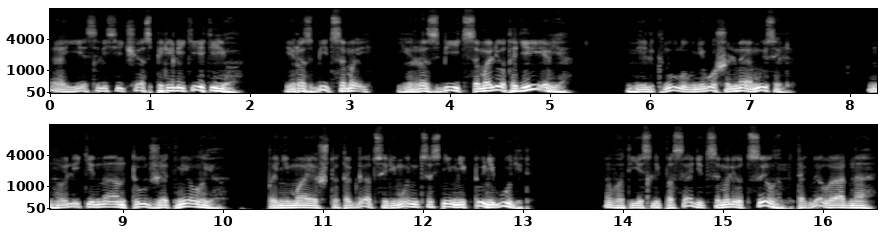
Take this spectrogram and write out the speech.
А если сейчас перелететь ее и разбить самой и разбить самолет о деревья? Мелькнула у него шальная мысль. Но лейтенант тут же отмел ее, понимая, что тогда церемониться с ним никто не будет. Вот если посадит самолет целым, тогда ладно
